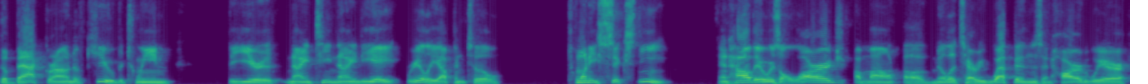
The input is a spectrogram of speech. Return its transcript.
the background of Q between the year 1998, really up until 2016 and how there was a large amount of military weapons and hardware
